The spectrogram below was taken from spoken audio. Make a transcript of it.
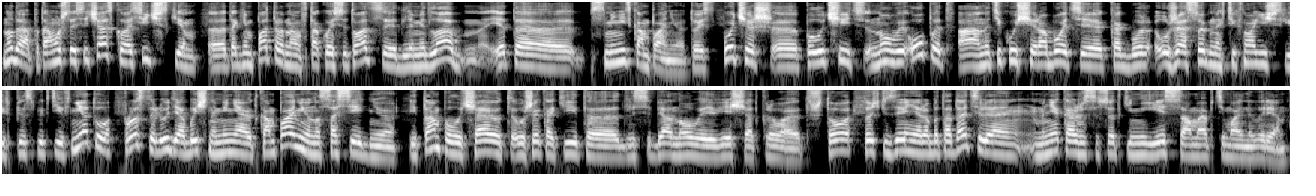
Ну да, потому что сейчас классическим э, таким паттерном в такой ситуации для медла это сменить компанию. То есть хочешь э, получить новый опыт, а на текущей работе как бы уже особенных технологических перспектив нету. Просто люди обычно меняют компанию на соседнюю, и там получают уже какие-то для себя новые вещи открывают. Что с точки зрения работодателя, мне кажется, все-таки не есть самый оптимальный вариант.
